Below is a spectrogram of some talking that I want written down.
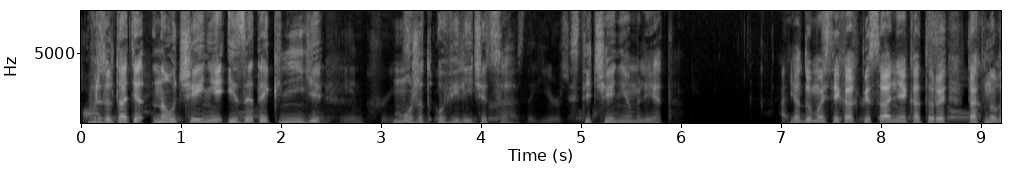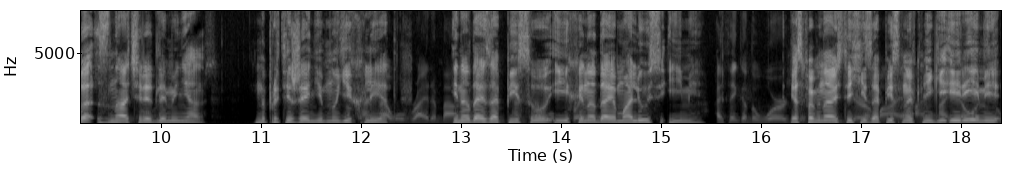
в результате научения из этой книги может увеличиться с течением лет. Я думаю о стихах Писания, которые так много значили для меня на протяжении многих лет. Иногда я записываю их, иногда я молюсь ими. Я вспоминаю стихи, записанные в книге Иеремии.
